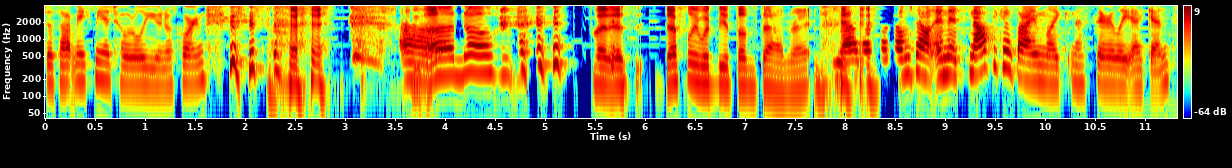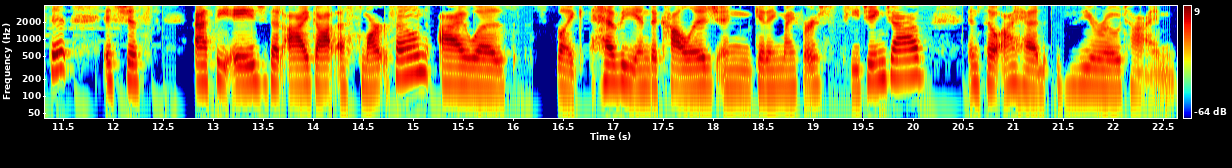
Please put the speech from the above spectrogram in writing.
Does that make me a total unicorn? uh, uh, no, but it definitely would be a thumbs down, right? yeah, thumbs down. And it's not because I'm like necessarily against it. It's just at the age that I got a smartphone, I was like heavy into college and getting my first teaching job. And so I had zero time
